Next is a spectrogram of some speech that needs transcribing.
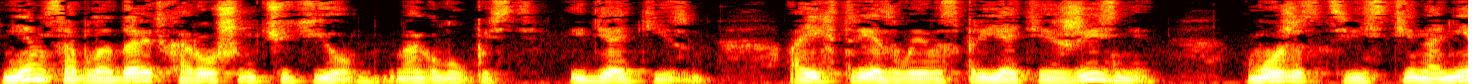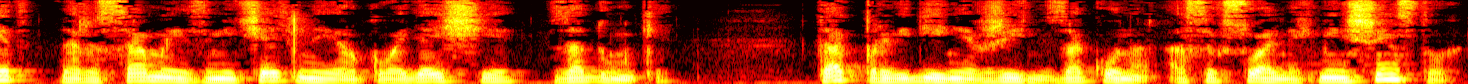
Немцы обладают хорошим чутьем на глупость, идиотизм, а их трезвое восприятие жизни может свести на нет даже самые замечательные руководящие задумки. Так проведение в жизнь закона о сексуальных меньшинствах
